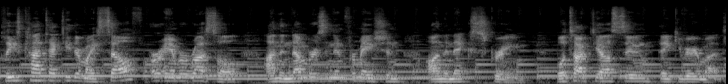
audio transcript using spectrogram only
please contact either myself or Amber Russell on the numbers and information on the next screen. We'll talk to y'all soon. Thank you very much.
